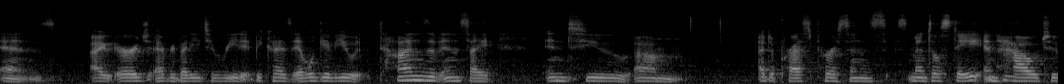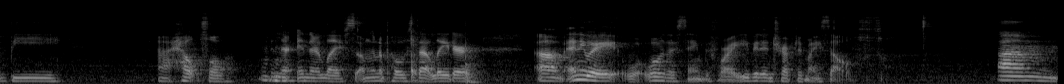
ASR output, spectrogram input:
and I urge everybody to read it because it will give you tons of insight into um, a depressed person's mental state and how to be uh, helpful in their in their life. So I'm going to post that later. Um, anyway, what was I saying before I even interrupted myself Um,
